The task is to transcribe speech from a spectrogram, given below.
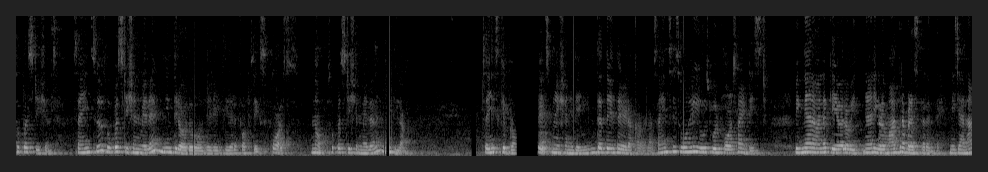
superstitions science superstition ಮೇಲೆ ನಿಂತಿರೋದು ಅಂತ ಹೇಳಿ ಹೇಳ್ತಿದ್ದಾರೆ. Forty six false no superstition ಮೇಲೆ ನಿಂತಿಲ್ಲ. ಸೈನ್ಸ್ಗೆ ಬ್ರಾಡ್ ಎಕ್ಸ್ಪ್ಲನೇಷನ್ ಇದೆ. ಇಂಥದ್ದೇ ಅಂತ ಹೇಳೋಕ್ಕಾಗಲ್ಲ. Science is only useful for scientist ವಿಜ್ಞಾನವನ್ನು ಕೇವಲ ವಿಜ್ಞಾನಿಗಳು ಮಾತ್ರ ಬಳಸ್ತಾರಂತೆ. ನಿಜನಾ?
